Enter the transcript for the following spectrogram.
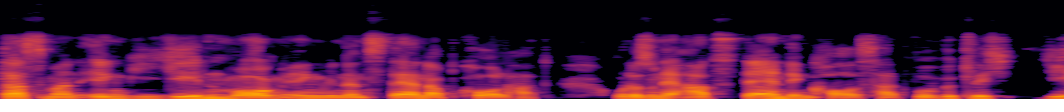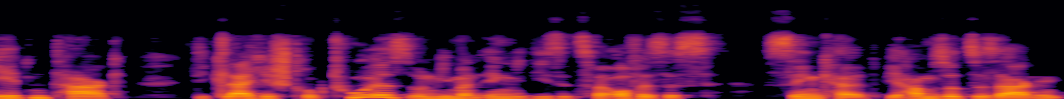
dass man irgendwie jeden Morgen irgendwie einen Stand-up-Call hat oder so eine Art Standing-Calls hat, wo wirklich jeden Tag die gleiche Struktur ist und wie man irgendwie diese zwei Offices sync hat. Wir haben sozusagen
